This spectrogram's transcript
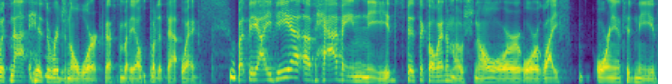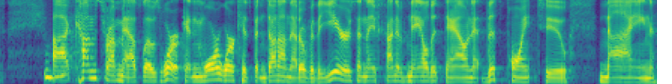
was not his original work. That somebody else put it that way. But the idea of having needs, physical and emotional, or or life oriented needs. Uh, comes from Maslow's work, and more work has been done on that over the years, and they've kind of nailed it down at this point to nine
